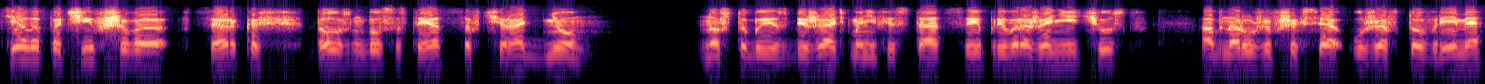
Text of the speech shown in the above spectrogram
тела почившего в церковь должен был состояться вчера днем, но чтобы избежать манифестации при выражении чувств, обнаружившихся уже в то время,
